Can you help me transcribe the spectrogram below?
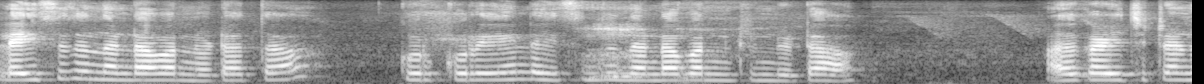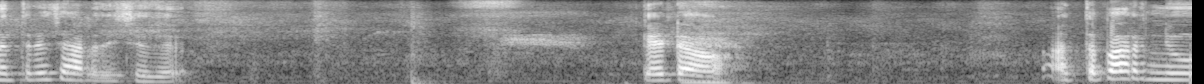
ലൈസ് തിന്നണ്ടാ പറഞ്ഞു കേട്ടോ അത്ത. കുർക്കുറയും ലൈസും തിന്നണ്ടാ പറഞ്ഞിട്ടുണ്ട് കേട്ടോ അത് കഴിച്ചിട്ടാണ് ഇത്ര ഛർദിച്ചത് കേട്ടോ? അത്ത പറഞ്ഞു.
